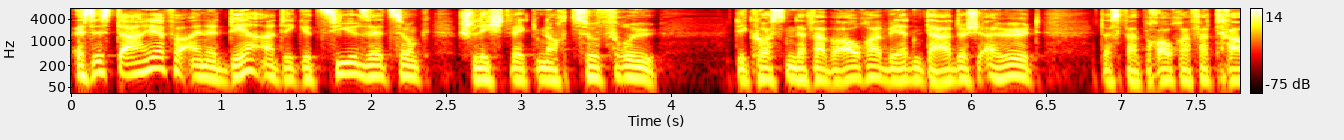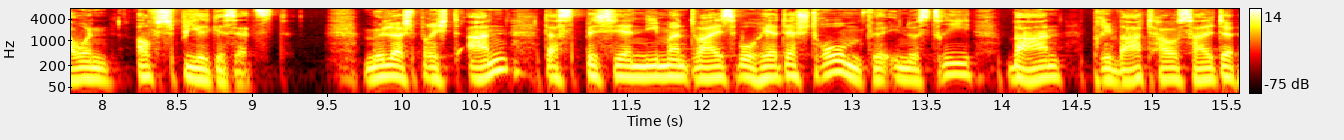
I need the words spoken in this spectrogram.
Es ist daher für eine derartige Zielsetzung schlichtweg noch zu früh. Die Kosten der Verbraucher werden dadurch erhöht, das Verbrauchervertrauen aufs Spiel gesetzt. Müller spricht an, dass bisher niemand weiß, woher der Strom für Industrie, Bahn, Privathaushalte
